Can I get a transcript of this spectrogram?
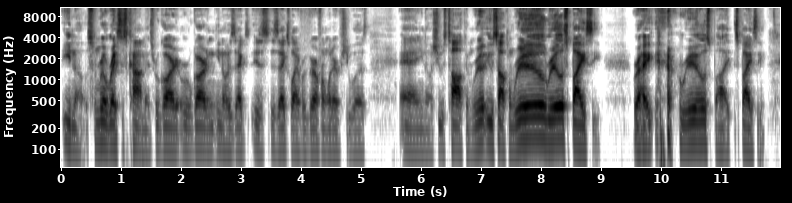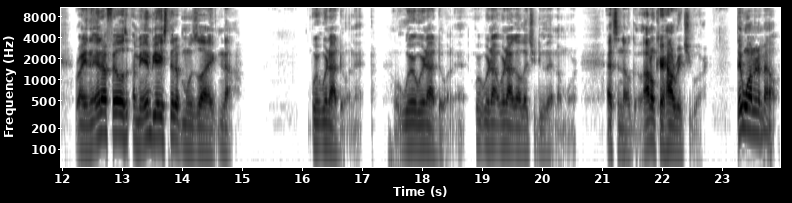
you know some real racist comments regarding regarding you know his ex his, his ex wife or girlfriend whatever she was, and you know she was talking real he was talking real real spicy, right, real spi- spicy, right. And the NFL I mean NBA stood up and was like, nah, we're we're not doing that. We're we're not doing that. We're, we're not we're not gonna let you do that no more. That's a no go. I don't care how rich you are. They wanted him out.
